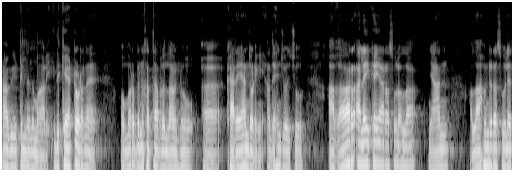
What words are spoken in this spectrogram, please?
ആ വീട്ടിൽ നിന്ന് മാറി. ഇത് കേട്ട ഉടനെ ഉമർ ബിൻ ഖത്താബ് അള്ളാഹു കരയാൻ തുടങ്ങി. അദ്ദേഹം ചോദിച്ചു അഗാർ അലൈക്ക യാ റസൂൽ അല്ലാ ഞാൻ അള്ളാഹുവിന്റെ റസൂലെ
